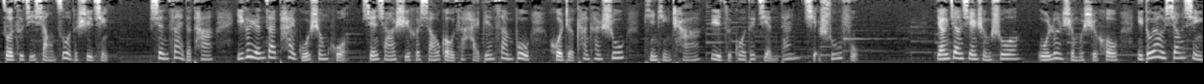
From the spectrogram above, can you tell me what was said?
做自己想做的事情。现在的他一个人在泰国生活，闲暇时和小狗在海边散步，或者看看书、品品茶，日子过得简单且舒服。杨绛先生说：“无论什么时候，你都要相信，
